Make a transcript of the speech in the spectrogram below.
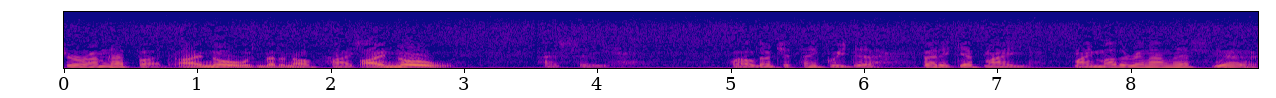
sure I'm not Bud? I know. Isn't that enough? I see. I know. I see. Well, don't you think we'd uh, better get my my mother in on this? Yes.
